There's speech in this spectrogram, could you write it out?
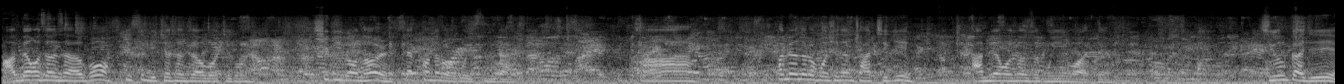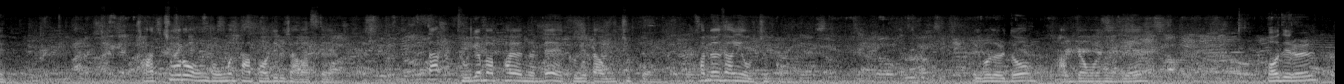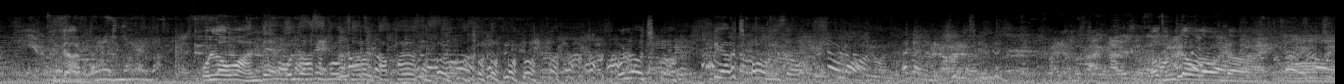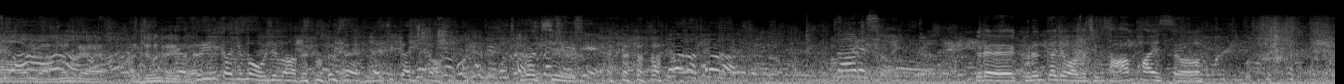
안병원 선수하고 키스 미첼 선수하고 지금 12번 홀 세컨으로 오고 있습니다. 아, 화면으로 보시는 좌측이 안병원 선수 공인 것 같아요. 지금까지 좌측으로 온 공은 다 버디를 잡았어요. 딱 두 개만 파였는데 그게 다 우측공. 화면상의 우측공. 이분들도 안병호 선수의 버디를 기대합니다. 올라오면 안 돼. 올라와서 보는 사람 다 파였어. 올라오지 마. 그냥 쳐 아니. 어, 둘 다 올라온다. 아, 이거 안 좋은데. 안 좋은데, 이거. 그린까지만 오지 마. 그러면 엣지까지만. 그렇지. 돌아가 돌아가. 잘했어. 그래, 그린까지 와서 지금 다 파했어.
